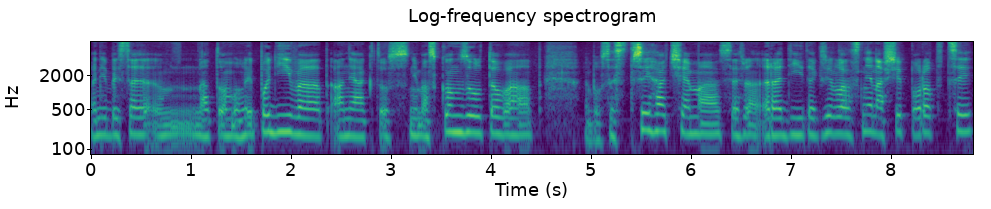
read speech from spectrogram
oni by se mm, na to mohli podívat a nějak to s nima skonzultovat, nebo se střihačema se radí, takže vlastně naši porodci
